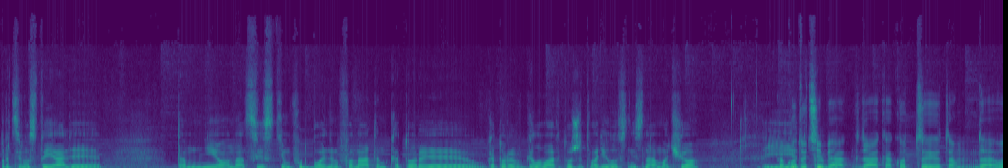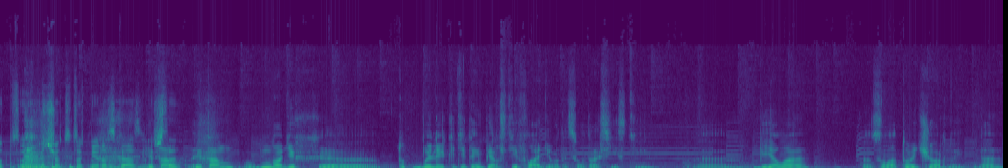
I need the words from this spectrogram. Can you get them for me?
противостояли там неонацистским футбольным фанатам, которые, у которых в головах тоже творилось не знамо что. И Как вот у тебя, да, как вот ты там, да, вот что ты тут не И рассказываешь? там, и там у многих э, тут были какие-то имперские флаги, вот эти вот российские. Э, бело, золотой, черный, да.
